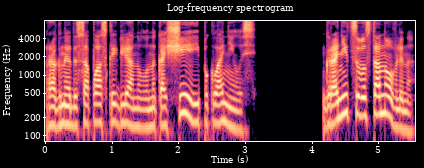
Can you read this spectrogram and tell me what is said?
Рагнеда с опаской глянула на Кощея и поклонилась. «Граница восстановлена».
